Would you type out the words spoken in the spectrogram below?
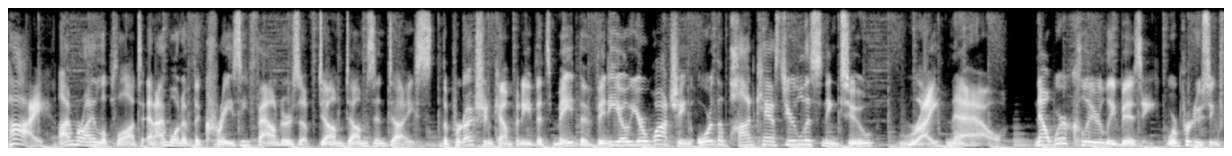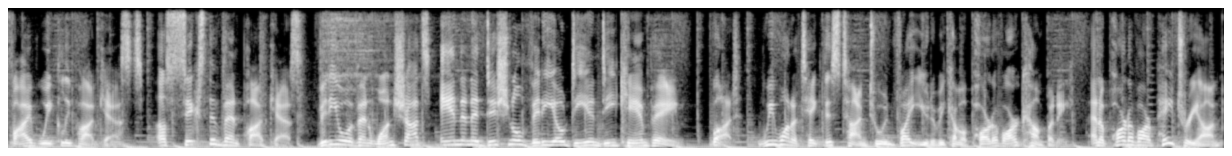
Hi, I'm Ryan LaPlante, and I'm one of the crazy founders of Dumb Dumbs and Dice, the production company that's made the video you're watching or the podcast you're listening to right now. Now, we're clearly busy. We're producing five weekly podcasts, a sixth event podcast, video event one-shots, and an additional video D&D campaign. But we want to take this time to invite you to become a part of our company and a part of our Patreon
